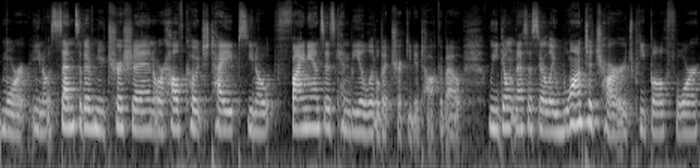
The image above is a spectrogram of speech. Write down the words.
more, you know, sensitive nutrition or health coach types, you know, finances can be a little bit tricky to talk about. We don't necessarily want to charge people for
